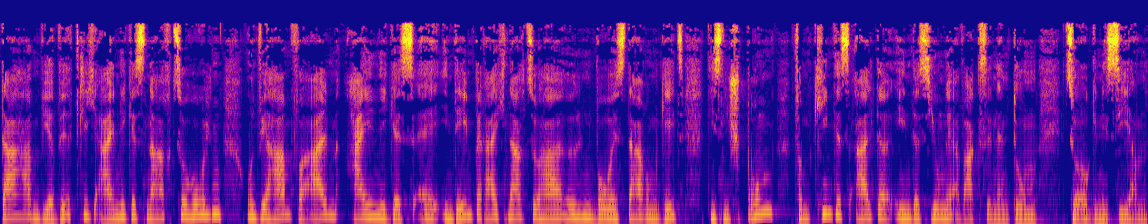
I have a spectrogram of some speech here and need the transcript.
da haben wir wirklich einiges nachzuholen und wir haben vor allem einiges äh, in dem Bereich nachzuholen, wo es darum geht, diesen Sprung vom Kindesalter in das junge Erwachsenentum zu organisieren.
